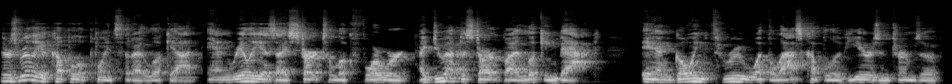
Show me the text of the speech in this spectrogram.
There's really a couple of points that I look at. And really, as I start to look forward, I do have to start by looking back and going through what the last couple of years in terms of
